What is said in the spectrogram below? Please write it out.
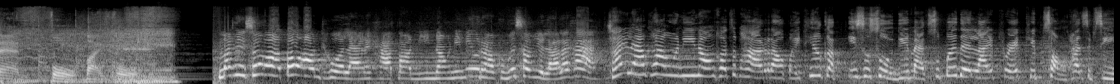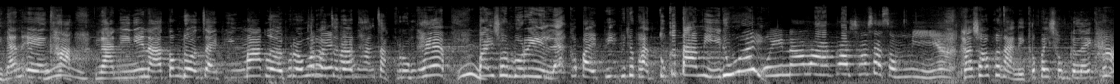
Man 4x4 มาถึงช่วงออโต้ออนทัวร์แล้วนะคะ ตอนนี้น้องนินิวรอคุณผู้ชมอยู่แล้วละค่ะ ใช่แล้วค่ะ วันนี้น้องเขาจะพาเราไปเที่ยวกับ Isuzu D-Max Super Daylight Parade Trip 2014 นั่นเองค่ะ งานนี้นี่นะต้องโดนใจพิงค์มากเลย เพราะว่าทำไมเราจะคะเดินทางจากกรุงเทพ ไปชลบุรี และก็ไปพิพิธภัณฑ์ตุ๊กตาหมีด้วย อุ้ยน่ารักก็ชอบสะสมหมีอะ ถ้าชอบขนาดนี้ก็ไปชมกันเลยค่ะ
